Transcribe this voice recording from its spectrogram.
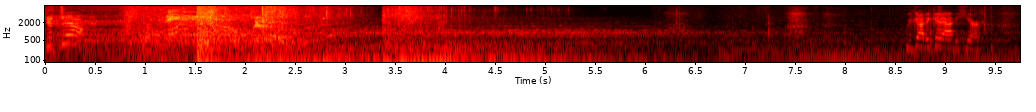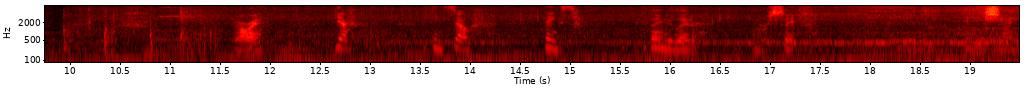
Get down! We gotta get out of here. You alright? Yeah, I think so. Thanks. You can thank me later, when we're safe. Holy shit.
